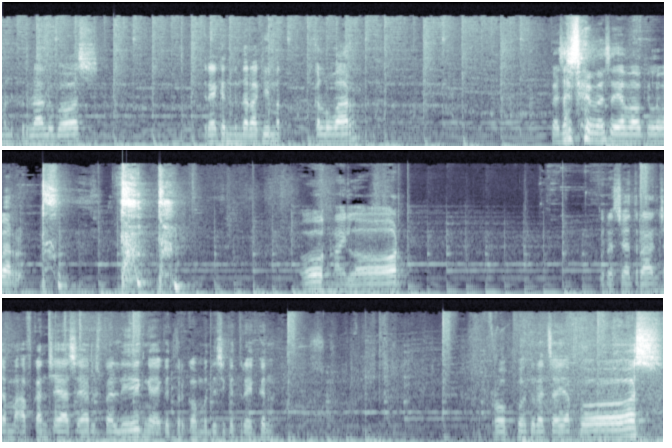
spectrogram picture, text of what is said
menit berlalu bos. Dragon bentar lagi keluar. Bahasa Jawa saya mau keluar Oh my lord. Saya terancam Maafkan saya Saya harus balik. Nggak ikut berkompetisi ke dragon. Roboh turret saya bos.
